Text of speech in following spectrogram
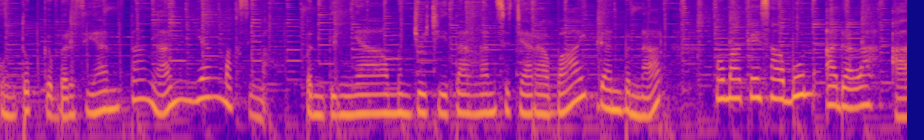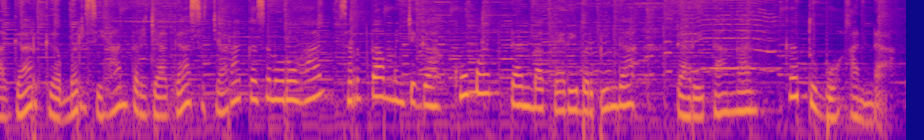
untuk kebersihan tangan yang maksimal. Pentingnya mencuci tangan secara baik dan benar memakai sabun adalah agar kebersihan terjaga secara keseluruhan serta mencegah kuman dan bakteri berpindah dari tangan ke tubuh Anda.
